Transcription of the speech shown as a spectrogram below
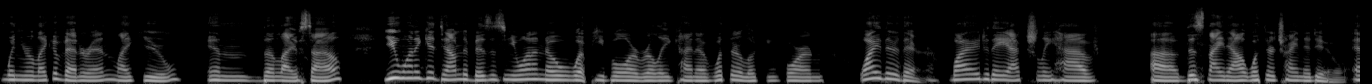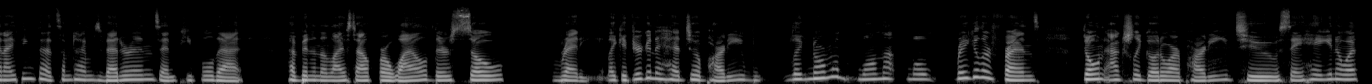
when you're like a veteran like you in the lifestyle, you want to get down to business and you want to know what people are really kind of what they're looking for and why they're there. Why do they actually have uh this night out what they're trying to do. And I think that sometimes veterans and people that have been in the lifestyle for a while, they're so ready. Like if you're going to head to a party, like normal, well, not well, regular friends don't actually go to our party to say, hey, you know what,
